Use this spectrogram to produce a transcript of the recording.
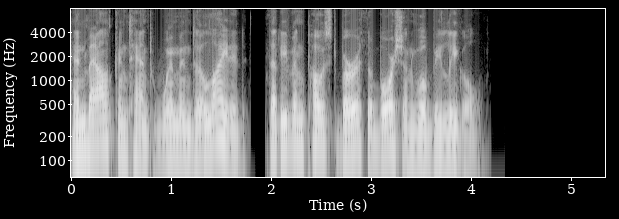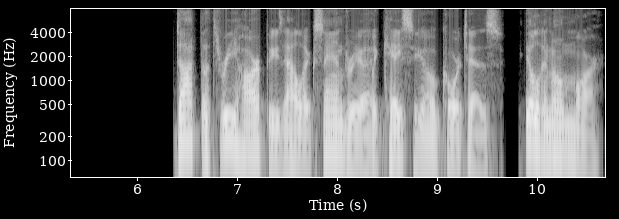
and malcontent women delighted that even post-birth abortion will be legal. The three harpies Alexandria Ocasio-Cortez, Ilhan Omar,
